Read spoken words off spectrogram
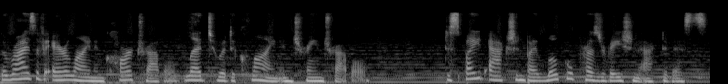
the rise of airline and car travel led to a decline in train travel. Despite action by local preservation activists,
